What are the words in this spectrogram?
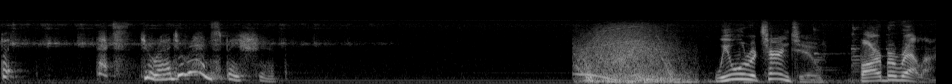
But that's Duran Duran's spaceship. We will return to Barbarella.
